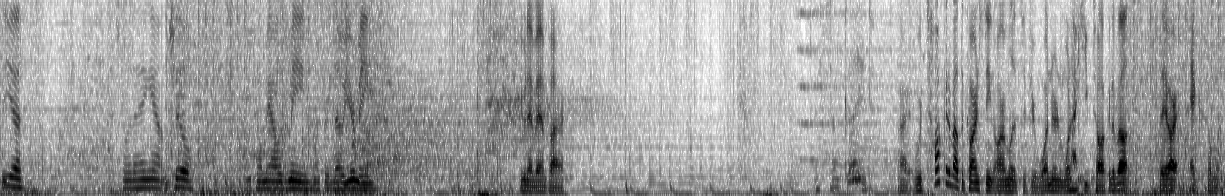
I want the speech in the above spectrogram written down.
See ya. Just wanted to hang out and chill. You told me I was mean. I said no, you're mean. Even that vampire. That's so good. All right, we're talking about the Karnstein armlets. If you're wondering what I keep talking about, they are excellent.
